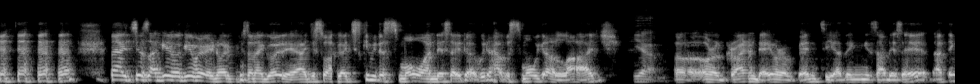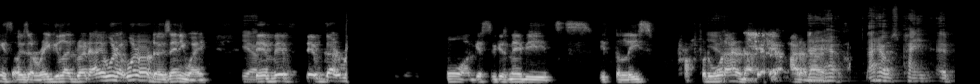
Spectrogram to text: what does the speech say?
no, it's just I get I get very annoyed because when I go there, I just want just give me the small one. They say we don't have a small, we got a large. Yeah, uh, or a grande or a venti. I think is how they say it. I think it's always a regular grande. I- What, are- what are those anyway? yeah, They've, they've they've got more, I guess, because maybe it's it's the least profitable. Yeah. I don't know. I don't that, know. hel- that helps paint a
